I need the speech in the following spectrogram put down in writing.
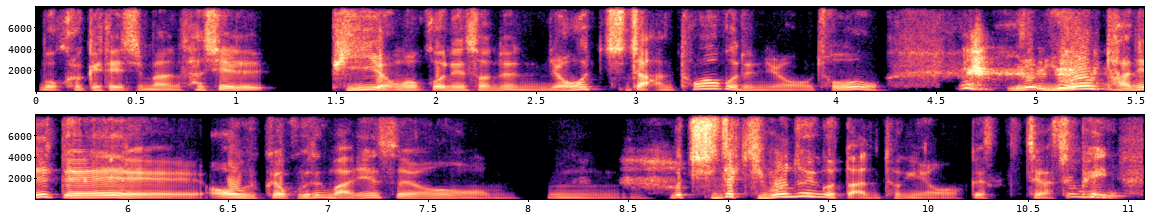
뭐 그렇게 되지만 사실 비영어권에서는 영어 진짜 안 통하거든요. 저 유럽, 유럽 다닐 때, 어, 그냥 고생 많이 했어요. 음, 뭐 진짜 기본적인 것도 안 통해요. 그래서 제가 스페인, 오,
